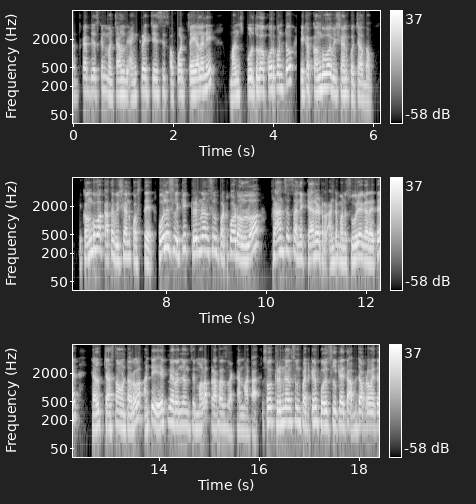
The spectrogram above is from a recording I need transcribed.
సబ్స్క్రైబ్ చేసుకుని మన ఛానల్ ఎంకరేజ్ చేసి సపోర్ట్ చేయాలని మనస్ఫూర్తిగా కోరుకుంటూ ఇక కంగువా విషయానికి వచ్చేద్దాం. ఈ కంగువా కథ విషయానికి వస్తే పోలీసులకి క్రిమినల్స్ని పట్టుకోవడంలో ఫ్రాన్సిస్ అనే క్యారెక్టర్ అంటే మన సూర్య గారు అయితే హెల్ప్ చేస్తా ఉంటారు. అంటే ఏక్ నిరంజన్ సినిమాలో ప్రభాస్ లెక్క అన్నమాట. సో క్రిమినల్స్ పట్టుకుని పోలీసులకి అయితే అప్పచెప్పడం అయితే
